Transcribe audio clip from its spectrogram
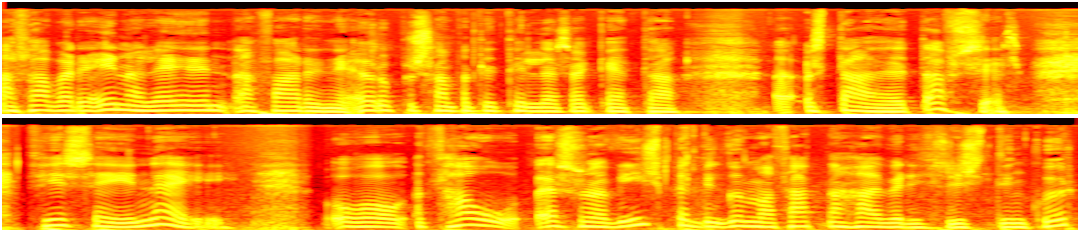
að það var eina leiðin að fara inn í Európusambandi til þess að geta staðið af sér. Þið segi nei og þá er svona vísbendingum að þarna hafi verið þrýstingur.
